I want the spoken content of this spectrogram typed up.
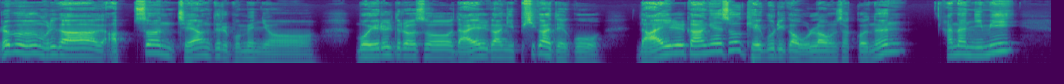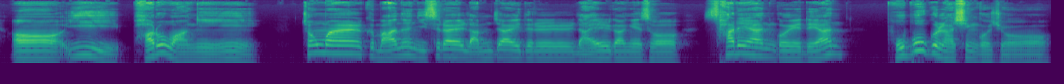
여러분, 우리가 앞선 재앙들을 보면요. 뭐 예를 들어서 나일강이 피가 되고 나일강에서 개구리가 올라온 사건은 하나님이 어, 이 바로 왕이 정말 그 많은 이스라엘 남자아이들을 나일강에서 살해한 거에 대한 보복을 하신 거죠.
